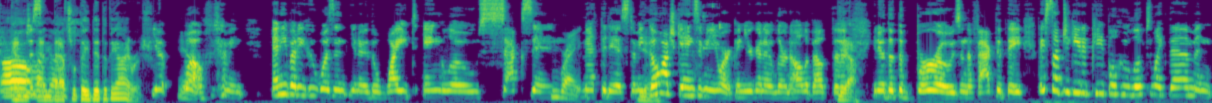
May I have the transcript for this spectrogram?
Oh, and Just- and that's what they did to the Irish. Yep. Yeah. Well, I mean, anybody who wasn't, you know, the white Anglo-Saxon Right. Methodist. I mean, Yeah. go watch Gangs of New York, and you're going to learn all about the, Yeah. you know, the the boroughs and the fact that they they subjugated people who looked like them, and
